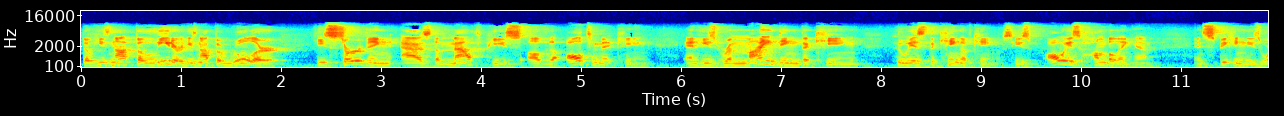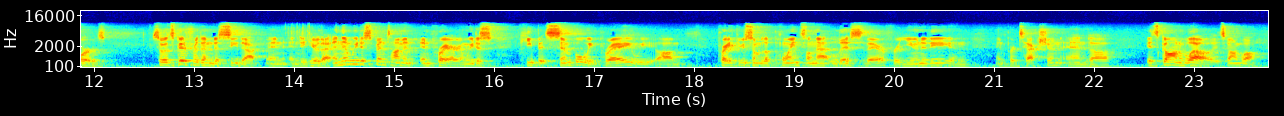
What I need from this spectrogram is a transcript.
though he's not the leader, he's not the ruler he's serving as the mouthpiece of the ultimate king, and he's reminding the king who is the king of kings. He's always humbling him and speaking these words. So it's good for them to see that and, and to hear that. And then we just spend time in, in prayer and we just keep it simple. We pray. We um, pray through some of the points on that list there for unity and, and protection. And uh, it's gone well. It's gone well.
